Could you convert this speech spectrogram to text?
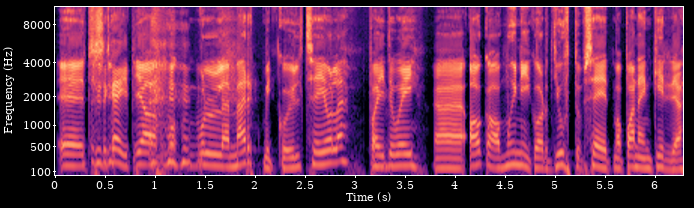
kuidas see käib? ja mul märkmikku üldse ei ole, by the way äh,, aga mõnikord juhtub see, et ma panen kirja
